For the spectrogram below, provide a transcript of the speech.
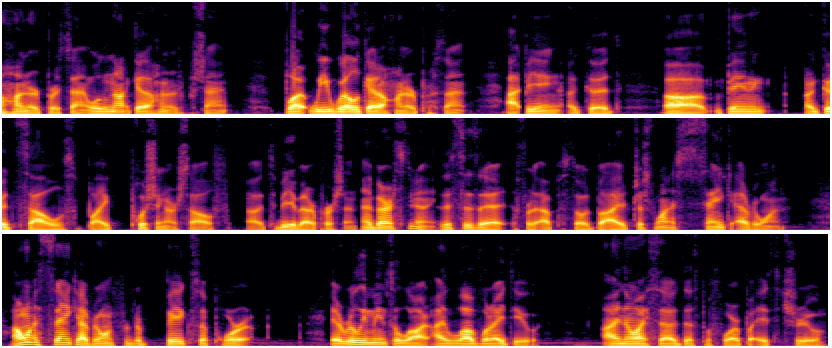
100%. We'll not get 100%, but we will get 100% at being a good uh being a good selves by pushing ourselves uh, to be a better person and a better student. This is it for the episode, but I just want to thank everyone. I want to thank everyone for the big support. It really means a lot. I love what I do. I know I said this before, but it's true.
